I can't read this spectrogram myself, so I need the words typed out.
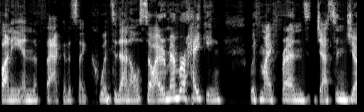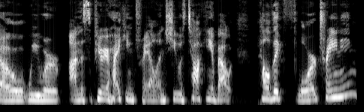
funny and the fact that it's like coincidental. So I remember hiking with my friends Jess and Joe. We were on the Superior Hiking Trail and she was talking about pelvic floor training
